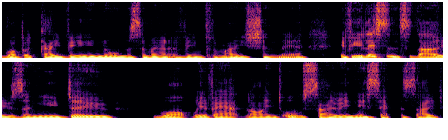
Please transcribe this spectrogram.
Robert gave an enormous amount of information there. If you listen to those and you do what we've outlined also in this episode,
